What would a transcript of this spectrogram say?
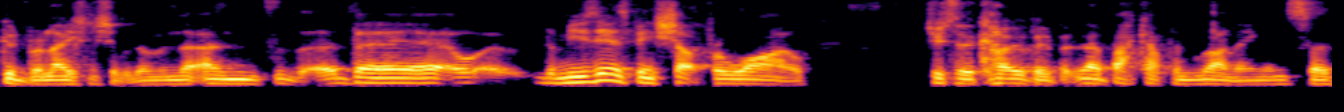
good relationship with them. And, and the the museum's been shut for a while, due to the COVID, but they're back up and running. And so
